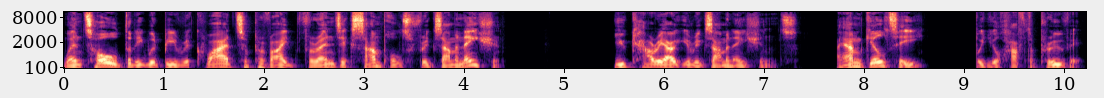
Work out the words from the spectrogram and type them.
when told that he would be required to provide forensic samples for examination, You carry out your examinations. I am guilty, but you'll have to prove it.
